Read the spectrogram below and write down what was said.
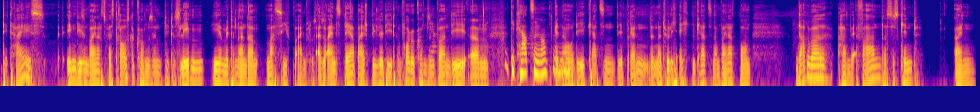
Details in diesem Weihnachtsfest rausgekommen sind, die das Leben hier miteinander massiv beeinflussen. Also eins der Beispiele, die drin vorgekommen sind, waren die ähm, Die Kerzen, ne? Genau, die Kerzen, die brennenden, natürlich echten Kerzen am Weihnachtsbaum. Darüber haben wir erfahren, dass das Kind einen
